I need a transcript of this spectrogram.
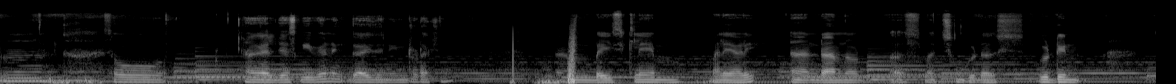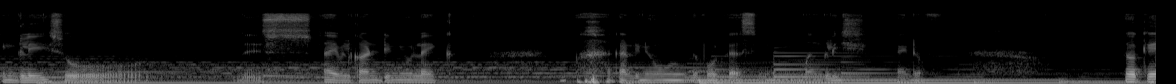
Mm, so I'll just give you guys an introduction. I'm basically I'm Malayali, and I'm not as much good as good in English. So this I will continue like continue the podcast in Manglish kind of. Okay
